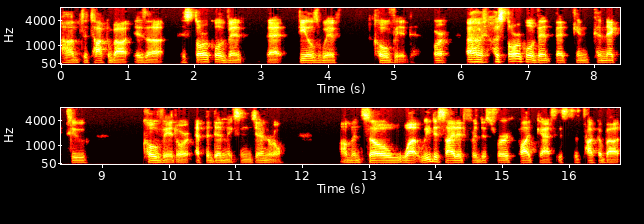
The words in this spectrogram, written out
um, to talk about is a historical event that deals with COVID or a historical event that can connect to COVID or epidemics in general. Um, and so what we decided for this first podcast is to talk about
